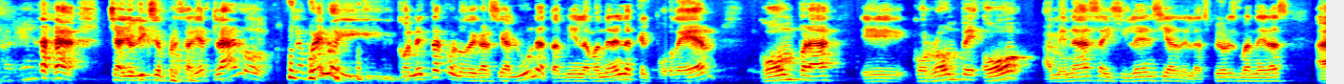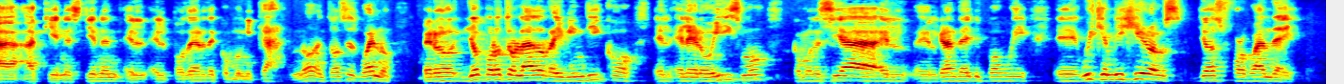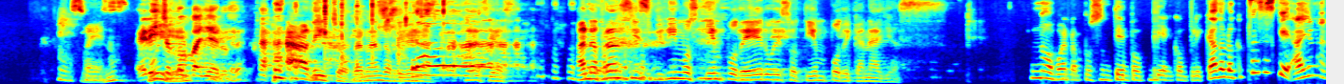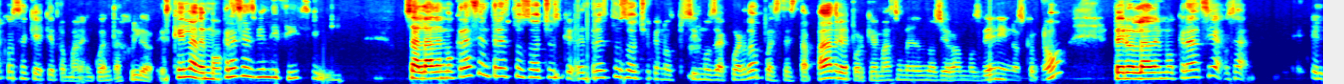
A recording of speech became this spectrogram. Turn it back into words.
Chayolix empresarial, claro. Bueno, y conecta con lo de García Luna también, la manera en la que el poder compra, eh, corrompe o amenaza y silencia de las peores maneras a, quienes tienen el, poder de comunicar, ¿no? Entonces, bueno, pero yo por otro lado reivindico el, heroísmo, como decía el, gran David Bowie, eh, we can be heroes just for one day. Bueno, he dicho, compañeros. Ha dicho Fernando Rivera. Gracias. Ana Francis, ¿vivimos tiempo de héroes o tiempo de canallas? No, bueno, pues un tiempo bien complicado. Lo que pasa es que hay una cosa que hay que tomar en cuenta, Julio, es que la democracia es bien difícil. O sea, la democracia entre estos ocho que, entre estos ocho que nos pusimos de acuerdo, pues está padre porque más o menos nos llevamos bien y nos, ¿no? Pero la democracia, o sea,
